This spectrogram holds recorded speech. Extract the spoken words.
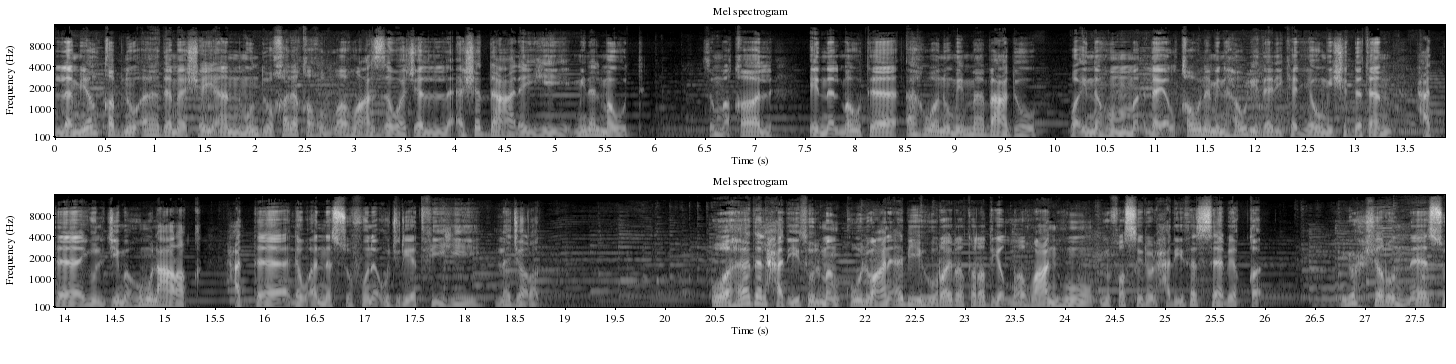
لم يلق ابن آدم شيئا منذ خلقه الله عز وجل أشد عليه من الموت. ثم قال إن الموت أهون مما بعد وإنهم ليلقون من هول ذلك اليوم شدة حتى يلجمهم العرق حتى لو أن السفن أجريت فيه لجرت. وهذا الحديث المنقول عن أبي هريرة رضي الله عنه يفصل الحديث السابق. يحشر الناس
